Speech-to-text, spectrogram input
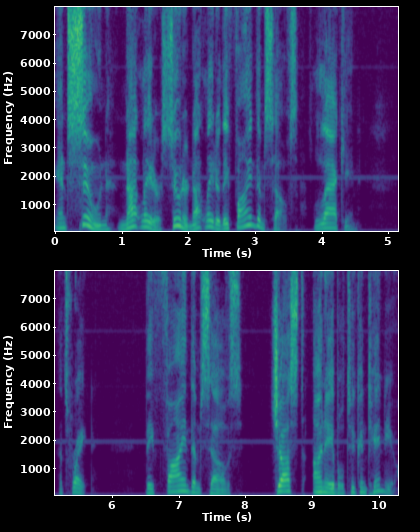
and soon, not later, sooner, not later, they find themselves lacking. That's right. They find themselves just unable to continue.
